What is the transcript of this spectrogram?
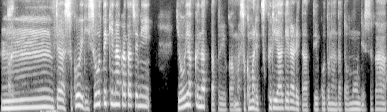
うーん、じゃあすごい理想的な形にようやくなったというか、まあ、そこまで作り上げられたっていうことなんだと思うんですが、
